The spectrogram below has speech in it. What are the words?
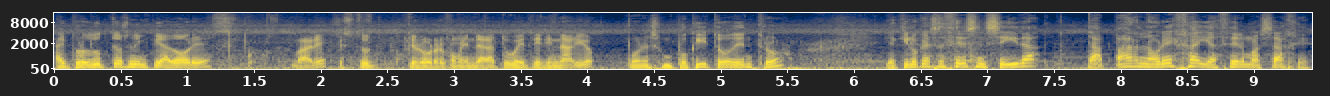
hay productos limpiadores, ¿vale? Esto te lo recomendará tu veterinario. Pones un poquito dentro y aquí lo que has de hacer es enseguida tapar la oreja y hacer masaje.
